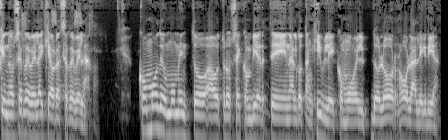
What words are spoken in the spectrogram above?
que no se revela y que ahora se revela. ¿Cómo de un momento a otro se convierte en algo tangible como el dolor o la alegría?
